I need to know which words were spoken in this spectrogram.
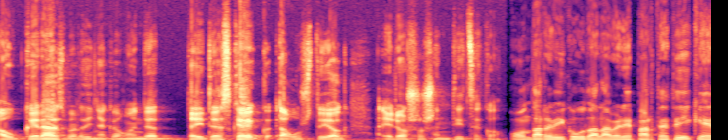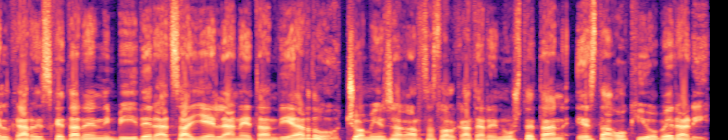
aukera ezberdinak egon daitezke, eta guztiok eroso sentitzeko. Ondarribiko udala bere partetik, elkarrizketaren bideratzaile lanetan diardu. Txomin zagartzazu alkatearen ustetan, ez dago kio berari.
